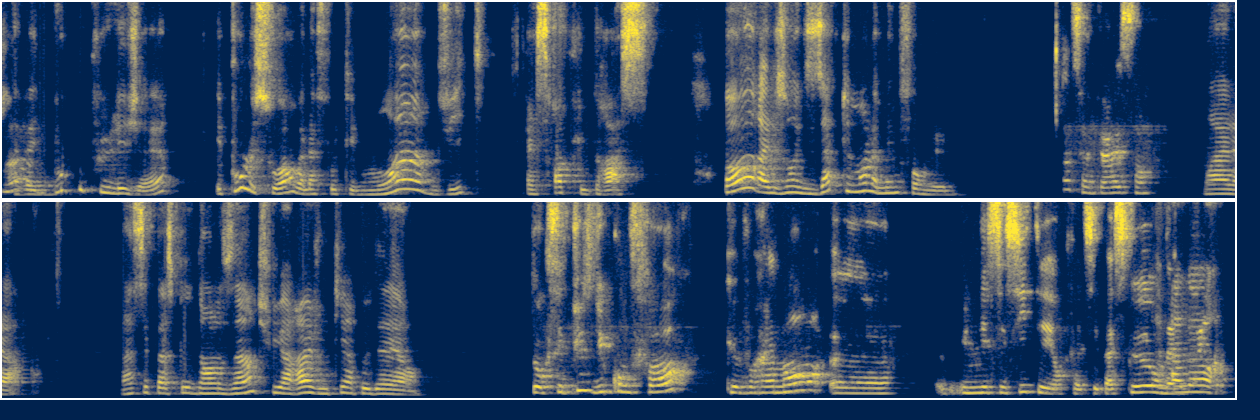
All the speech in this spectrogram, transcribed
elle va être beaucoup plus légère, et pour le soir, on va la fouetter moins vite, elle sera plus grasse. Or, elles ont exactement la même formule. Ah, c'est intéressant. Voilà. Hein, c'est parce que dans un, tu as rajouté un peu d'air. Donc, c'est plus du confort que vraiment euh, une nécessité, en fait. C'est parce que on a. Alors,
